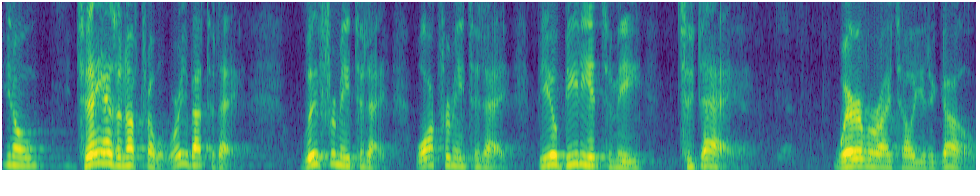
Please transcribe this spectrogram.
you know, today has enough trouble. Worry about today. Live for me today. Walk for me today. Be obedient to me today wherever I tell you to go.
